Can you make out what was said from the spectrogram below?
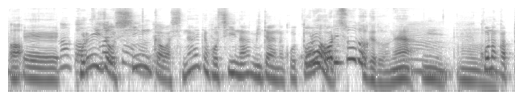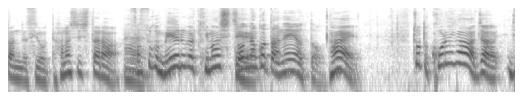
あ、えーこれ以上進化はしないでほしいなみたいなことをこれありそうだけどね、ううん。うん。来なかったんですよって話したら、はい。早速メールが来まして、そんなことはねえよと。はい。ちょっとこれがじゃあ実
